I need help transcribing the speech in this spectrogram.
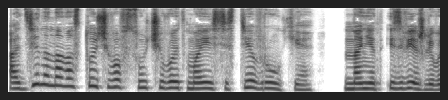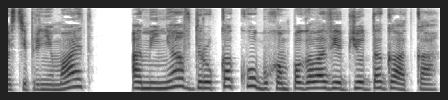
Один она настойчиво всучивает моей сестре в руки, на нет из вежливости принимает, а меня вдруг как обухом по голове бьет догадка.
